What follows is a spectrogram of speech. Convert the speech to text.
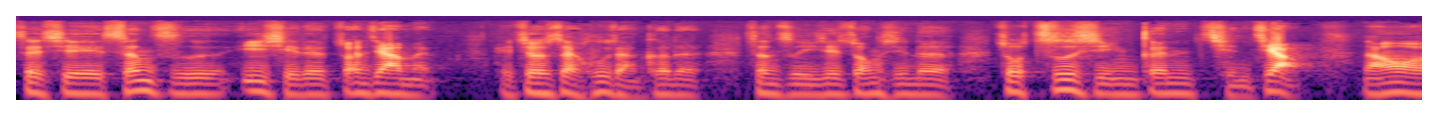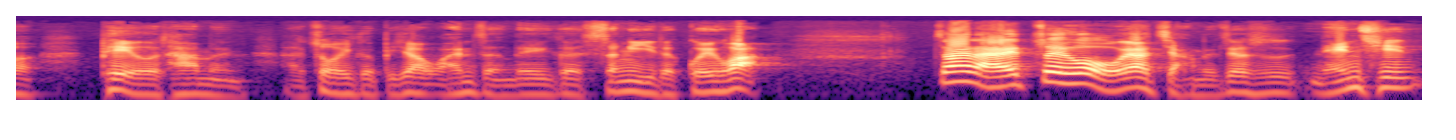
这些生殖医学的专家们，也就是在妇产科的生殖医学中心的做咨询跟请教，然后配合他们啊做一个比较完整的一个生育的规划。再来，最后我要讲的就是年轻，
